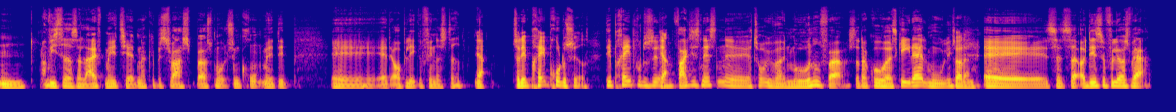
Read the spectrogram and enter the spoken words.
Mm. Og vi sidder så live med i chatten og kan besvare spørgsmål synkron med det, øh, at oplægget finder sted. Ja. Så det er præproduceret? Det er præproduceret. Ja. Faktisk næsten, øh, jeg tror, vi var en måned før, så der kunne have sket alt muligt. Sådan. Øh, så, så, og det er selvfølgelig også værd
